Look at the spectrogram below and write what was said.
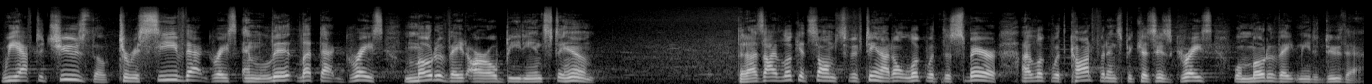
we have to choose, though, to receive that grace and let, let that grace motivate our obedience to him. That as I look at Psalms 15, I don't look with despair, I look with confidence because his grace will motivate me to do that.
